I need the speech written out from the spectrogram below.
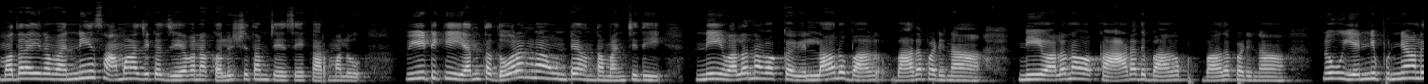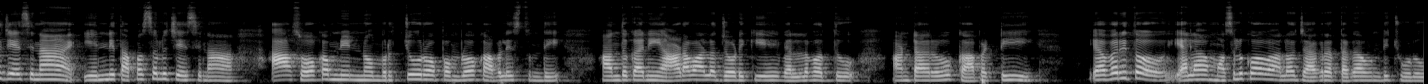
మొదలైనవన్నీ సామాజిక జీవన కలుషితం చేసే కర్మలు. వీటికి ఎంత దూరంగా ఉంటే అంత మంచిది. నీ వలన ఒక్క ఇల్లాలు బాగా బాధపడినా నీ వలన ఒక్క ఆడది బాగా బాధపడినా నువ్వు ఎన్ని పుణ్యాలు చేసినా ఎన్ని తపస్సులు చేసినా ఆ శోకం నిన్ను మృత్యు రూపంలో కబలిస్తుంది. అందుకని ఆడవాళ్ళ జోడికి వెళ్ళవద్దు అంటారు కాబట్టి ఎవరితో ఎలా మసులుకోవాలో జాగ్రత్తగా ఉండి చూడు.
